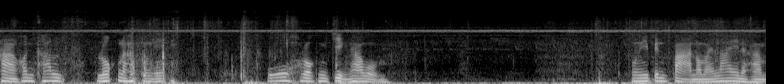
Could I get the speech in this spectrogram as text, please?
ทางค่อนข้างรกนะครับตรงนี้ โอ้รกจริงๆนะครับผม ตรงนี้เป็นป่าหน่อไม้ไร่นะครับ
